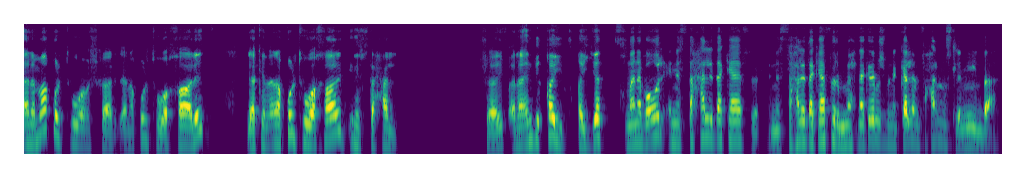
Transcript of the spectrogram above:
أنا ما قلت هو مش خالد أنا قلت هو خالد لكن أنا قلت هو خالد إن استحل. شايف؟ أنا عندي قيد قيدت. ما أنا بقول إن استحل ده كافر إن استحل ده كافر ما إحنا كده مش بنتكلم في حال المسلمين بقى.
